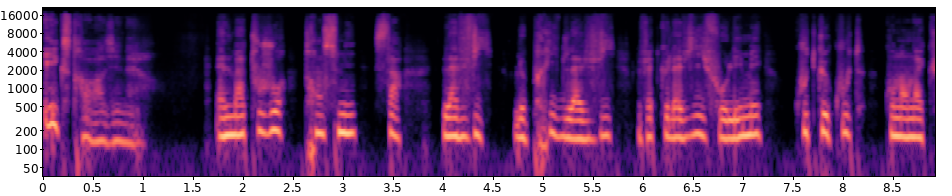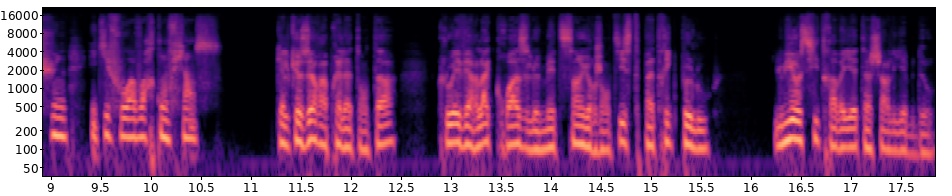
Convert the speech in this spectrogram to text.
extraordinaire. Elle m'a toujours transmis ça, la vie, le prix de la vie, le fait que la vie, il faut l'aimer coûte que coûte, qu'on n'en a qu'une et qu'il faut avoir confiance. Quelques heures après l'attentat, Chloé Verlac croise le médecin urgentiste Patrick Peloux. Lui aussi travaillait à Charlie Hebdo.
